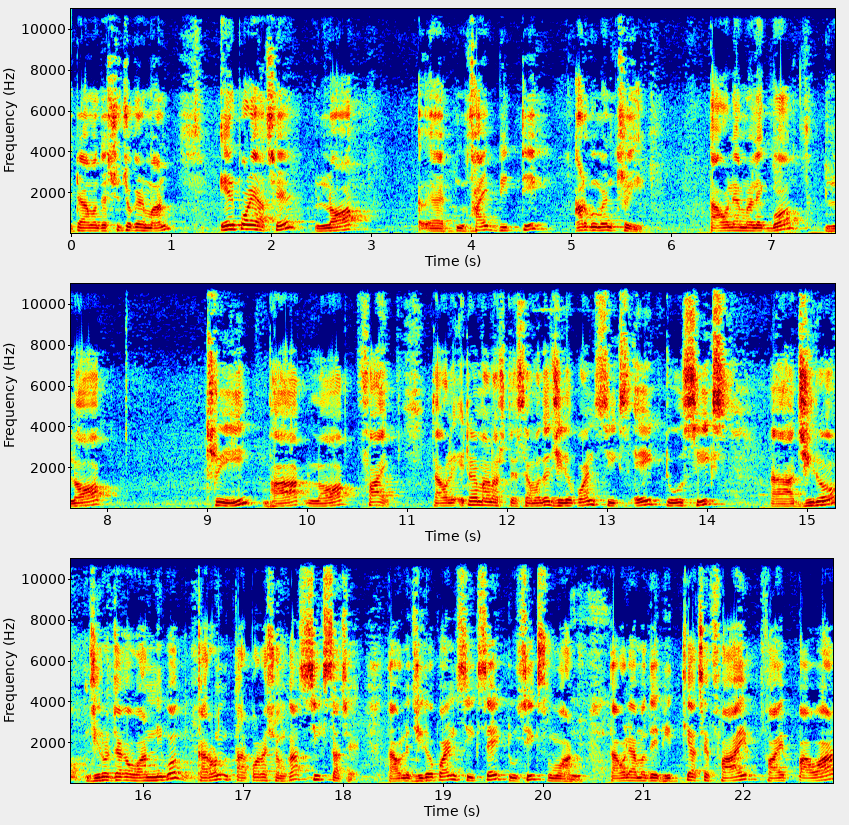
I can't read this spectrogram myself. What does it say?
এটা আমাদের সূচকের মান। এরপরে আছে লক ফাইভ ভিত্তিক আর্গুমেন্ট থ্রি তাহলে আমরা লিখব লক থ্রি ভাগ লগ ফাইভ তাহলে এটার মান আসতেছে আমাদের zero point six eight two six zero জিরোর জায়গায় ওয়ান নিব, কারণ তারপরের সংখ্যা সিক্স আছে। তাহলে zero point six eight two six one তাহলে আমাদের ভিত্তি আছে ফাইভ ফাইভ পাওয়ার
